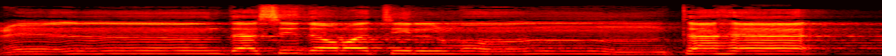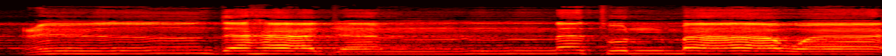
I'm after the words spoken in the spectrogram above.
عند سدرة المنتهى. عندها جنة المأوى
